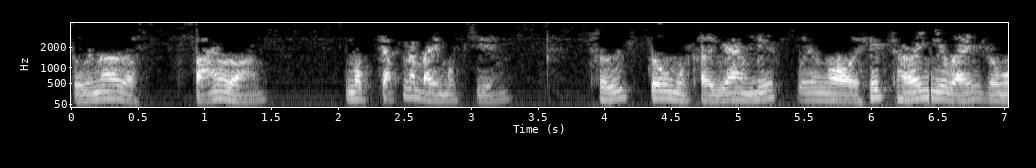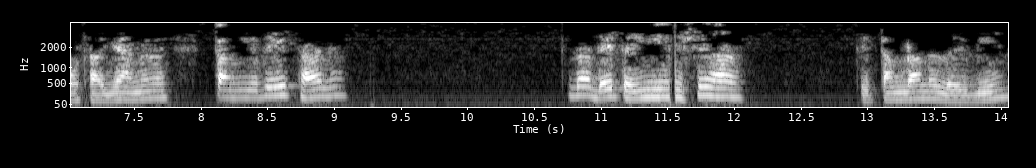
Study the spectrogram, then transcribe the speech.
tụi nó là phản loạn. Một chập nó bày một chuyện. Thử tu một thời gian biết, ngồi hít thở như vậy, rồi một thời gian nó cần như phải hít thở nữa. nó để tự nhiên sướng hơn thì trong đó nó lười biếng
